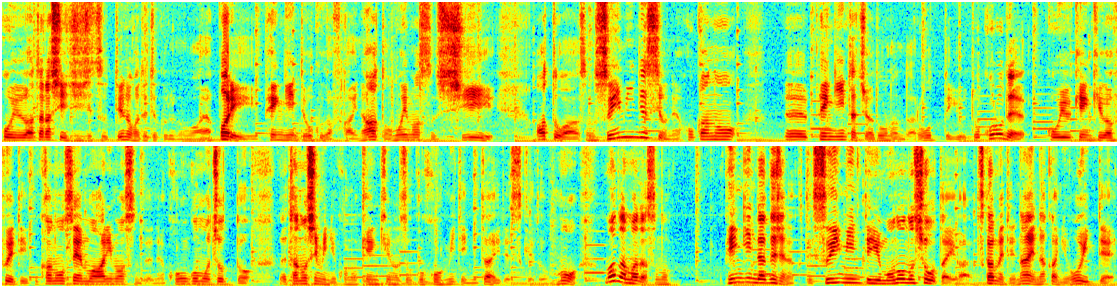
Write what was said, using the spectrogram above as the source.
こういう新しい事実っていうのが出てくるのはやっぱりペンギンって奥が深いなと思いますしあとはその睡眠ですよね。他の、えー、ペンギンたちはどうなんだろうっていうところでこういう研究が増えていく可能性もありますんでね。今後もちょっと楽しみにこの研究の続報を見てみたいですけどもまだまだそのペンギンだけじゃなくて睡眠っていうものの正体がつかめてない中において、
